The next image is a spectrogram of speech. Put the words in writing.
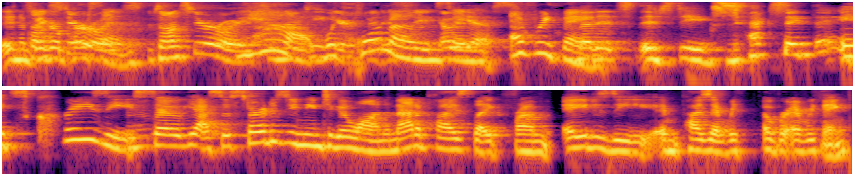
in a It's bigger person. It's on steroids. Yeah, with years, it's the- hormones oh, and yes. everything. But it's it's the exact same thing. It's crazy. So yeah, so start as you mean to go on, and that applies like from A to Z. It applies every over everything.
